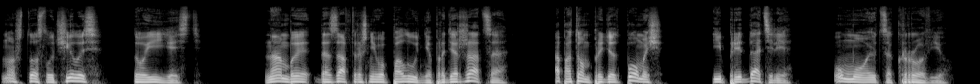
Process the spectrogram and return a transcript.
Но что случилось, то и есть. Нам бы до завтрашнего полудня продержаться, а потом придет помощь, и предатели умоются кровью.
